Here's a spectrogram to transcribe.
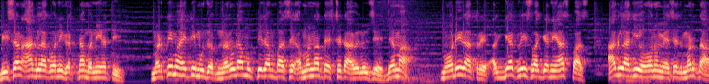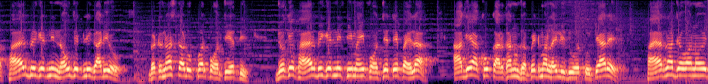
ભીષણ આગ લાગવાની ઘટના બની હતી. મળતી માહિતી મુજબ નરોડા મુક્તિધામ પાસે અમરનાથ એસ્ટેટ આવેલું છે, જેમાં મોડી રાત્રે અગિયાર ત્રીસ વાગ્યાની આસપાસ આગ લાગી હોવાનો મેસેજ મળતા ફાયર બ્રિગેડની નવ જેટલી ગાડીઓ ઘટના સ્થળ ઉપર પહોંચી હતી. જો કે ફાયર બ્રિગેડની ટીમ અહીં પહોંચે તે પહેલાં આગે આખું કારખાનું ઝપેટમાં લઈ લીધું હતું. ત્યારે ફાયરના જવાનોએ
